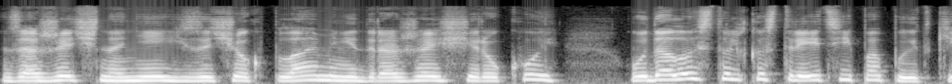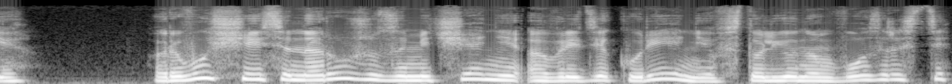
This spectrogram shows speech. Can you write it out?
Зажечь на ней язычок пламени дрожащей рукой удалось только с третьей попытки. Рвущееся наружу замечание о вреде курения в столь юном возрасте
